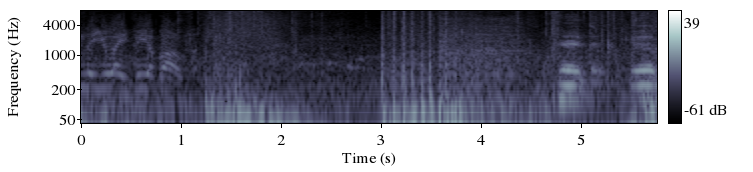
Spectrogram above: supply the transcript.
Friendly UAV above. Okay, good.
